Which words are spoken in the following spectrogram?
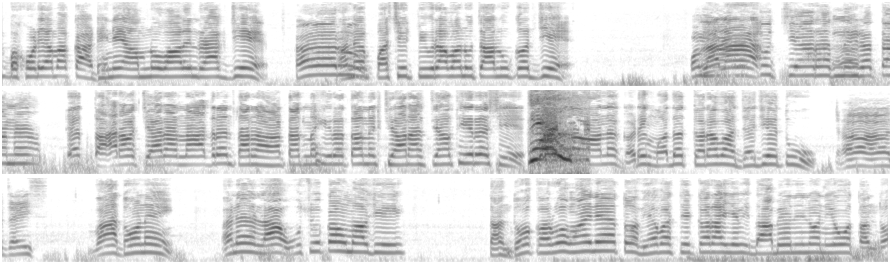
બખોડિયામાં કાઢીને આમનો વાળીને રાખજે. અને પછી જ પીવરાવાનું ચાલુ કરજે. પણ. તો ચારા જ નહીં રહેતા ને. એ તારા ચારા નાદરે ને તારા આટા જ નહીં રહેતા ને ચારા ત્યાંથી રહેશે. અને ઘડી મદદ કરાવવા જજે તું. હા હા જઈશ. વાંધો નહીં. અને લા હું શું કહું માવજી? ધંધો કરવો હોય ને તો વ્યવસ્થિત કરાય એવી દાબેલી નો એવો ધંધો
